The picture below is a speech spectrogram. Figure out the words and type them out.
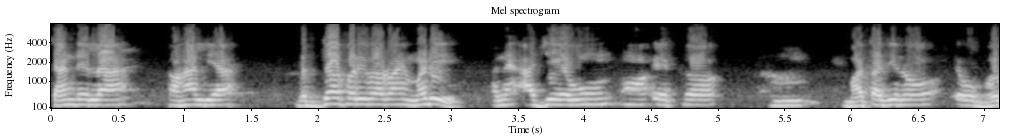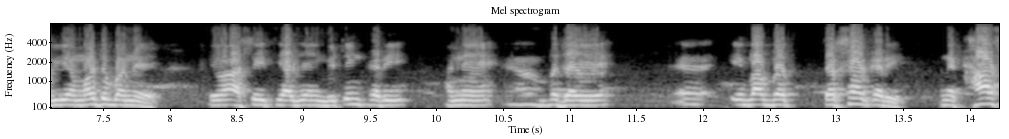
ચાંડેલા કહાલિયા બધા પરિવારો અહીં મળી અને આજે હું એક માતાજીનો એવો ભવ્ય મઠ બને એવા આશયથી આજે અહીં મિટિંગ કરી અને બધાએ એ બાબત ચર્ચા કરી. અને ખાસ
